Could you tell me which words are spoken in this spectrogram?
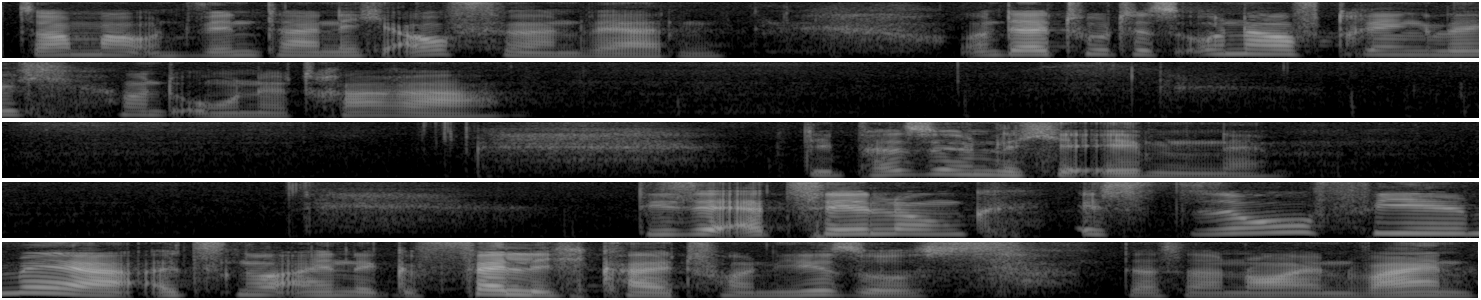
Sommer und Winter nicht aufhören werden. Und er tut es unaufdringlich und ohne Trara. Die persönliche Ebene. Diese Erzählung ist so viel mehr als nur eine Gefälligkeit von Jesus, dass er neuen Wein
